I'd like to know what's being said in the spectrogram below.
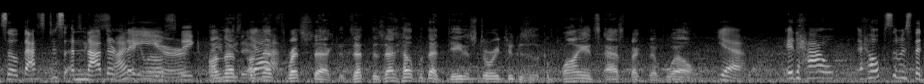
So that's just another layer. On that, on that threat stack, does that, does that help with that data story too? Because there's a compliance aspect of well. Yeah, it, how, it helps with the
